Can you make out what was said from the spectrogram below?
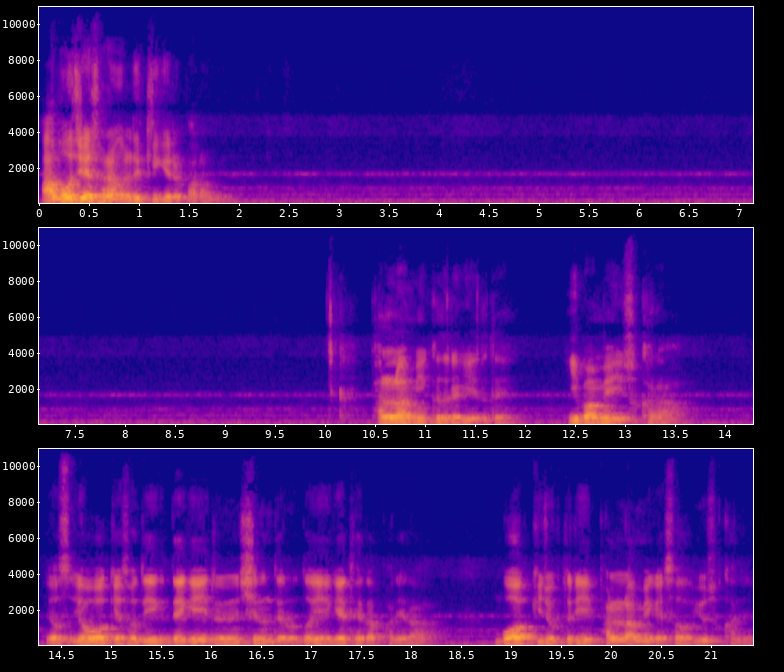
아버지의 사랑을 느끼기를 바랍니다. 발람이 그들에게 이르되 이 밤에 이숙하라 여호와께서 내게 이르시는 대로 너희에게 대답하리라 모압 귀족들이 발람에게서 유숙하니라.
